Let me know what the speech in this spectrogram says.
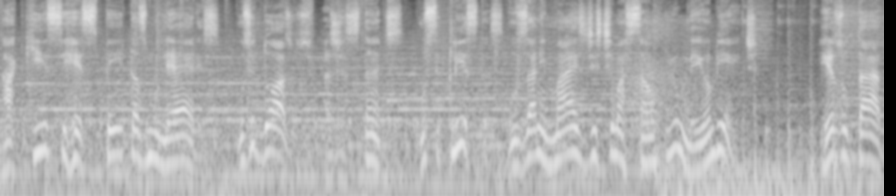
Aqui se respeita as mulheres, os idosos, as gestantes, os ciclistas, os animais de estimação e o meio ambiente. Resultado:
